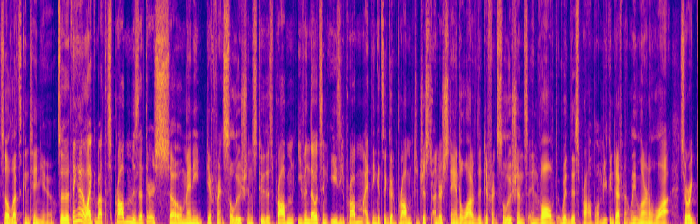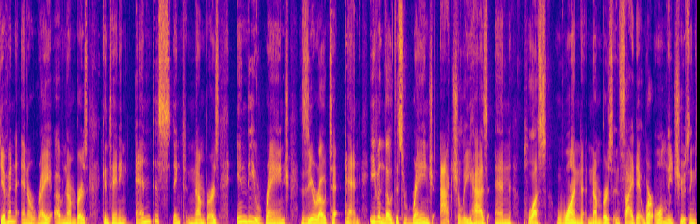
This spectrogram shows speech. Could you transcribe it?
So let's continue. So the thing I like about this problem is that there are so many different solutions to this problem. Even though it's an easy problem, I think it's a good problem to just understand a lot of the different solutions involved with this problem. You can definitely learn a lot. So we're given an array of numbers containing n distinct numbers in the range 0 to n, even though this range actually has n plus 1 numbers inside it, we're only choosing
